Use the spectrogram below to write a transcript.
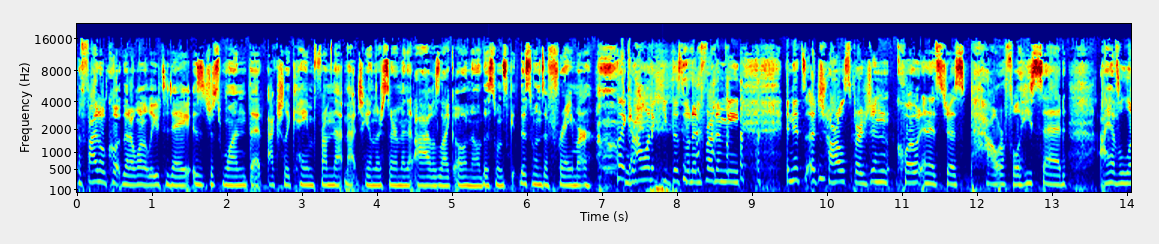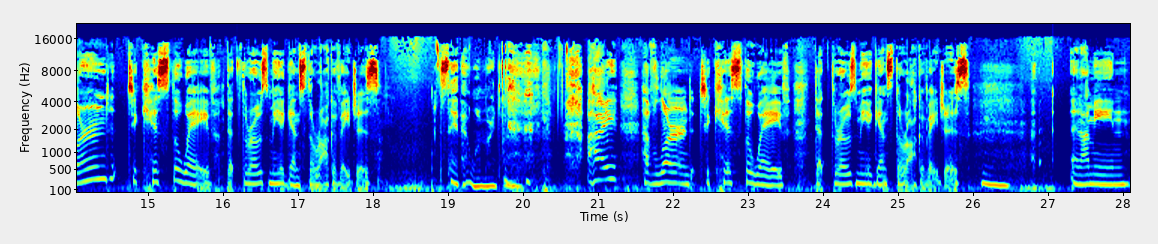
the final quote that I want to leave today is just one that actually came from that Matt Chandler sermon that I was like, oh no, this one's this one's a framer. like right. I want to keep this one in front of me. and it's a Charles Spurgeon quote, and it's just powerful. He said, "I have learned to kiss the wave that throws me against the rock of ages." Say that one more time. I have learned to kiss the wave that throws me against the rock of ages. Mm. And I mean,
